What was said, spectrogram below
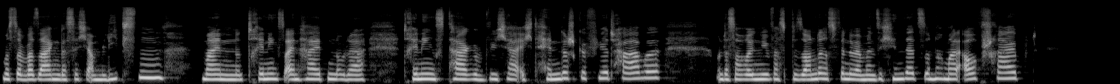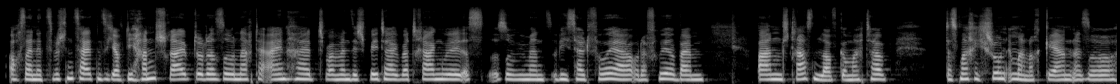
muss aber sagen, dass ich am liebsten meine Trainingseinheiten oder Trainingstagebücher echt händisch geführt habe und das auch irgendwie was Besonderes finde, wenn man sich hinsetzt und nochmal aufschreibt. Auch seine Zwischenzeiten sich auf die Hand schreibt oder so nach der Einheit, weil man sie später übertragen will, ist so wie man, wie ich es halt vorher oder früher beim Bahn- und Straßenlauf gemacht habe. Das mache ich schon immer noch gern. Also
